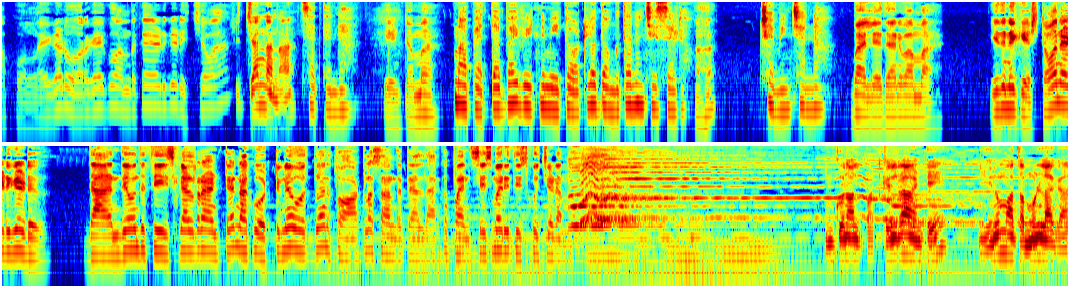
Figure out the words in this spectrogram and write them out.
ఆ పుల్లయ్యగాడు ఊరగాయకు అందకాయ అడిగాడు ఇచ్చావా? ఇచ్చాను నాన్న. సత్తన్న. ఏంటమ్మా? మా పెద్దబ్బాయి వీటిని మీ తోటలో దొంగతనం చేశాడు. క్షమించన్నా. భలేదానివమ్మా. ఇది నీకు ఇష్టమని అడిగాడు. దాందే ఉంది తీసుకెళ్ళరా అంటే నాకు ఒట్టినే వద్దు అని తోటలో సందటాల దాకా పనిచేసి మరీ తీసుకొచ్చాడమ్మా. ఇంకో నాలుగు పట్టుకెళ్ళరా అంటే నేను మా తమ్ముళ్ళలాగా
